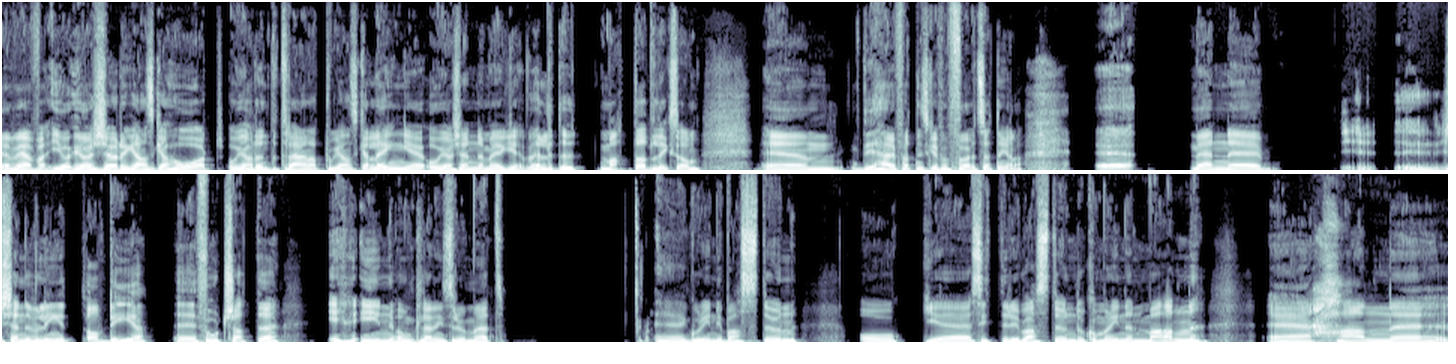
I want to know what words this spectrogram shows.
jag, jag, jag körde ganska hårt och jag hade inte tränat på ganska länge och jag kände mig väldigt utmattad. Liksom. Eh, det här är för att ni ska få förutsättningarna. Eh, men eh, eh kände väl inget av det. Eh, fortsatte in i omklädningsrummet. Eh, går in i bastun och eh, sitter i bastun. Då kommer in en man Eh, han eh,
